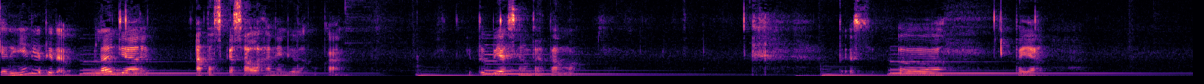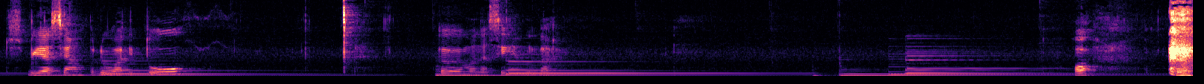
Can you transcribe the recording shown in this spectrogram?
jadinya dia tidak belajar atas kesalahan yang dilakukan. Itu bias yang pertama. Terus uh, apa ya bias yang kedua itu uh, mana sih? Bentar. Oh.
